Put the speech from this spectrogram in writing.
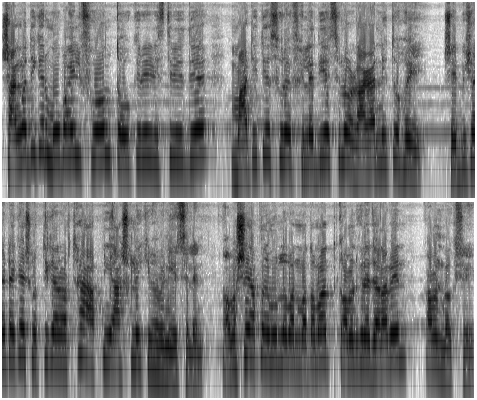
সাংবাদিকের মোবাইল ফোন তৌকিরের স্ত্রীদের মাটিতে ছুঁড়ে ফেলে দিয়েছিল রাগান্বিত হয়ে। সেই বিষয়টাকে সত্যিকার অর্থে আপনি আসলে কীভাবে নিয়েছিলেন? অবশ্যই আপনার মূল্যবান মতামত কমেন্ট করে জানাবেন কমেন্ট বক্সে।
